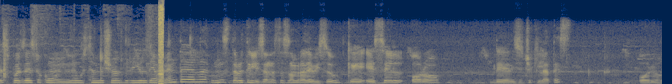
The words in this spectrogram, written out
Después de esto, como a mí me gusta mucho el brillo últimamente, Vamos a estar utilizando esta sombra de Bisú, que es el oro de 18 quilates. Oro.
